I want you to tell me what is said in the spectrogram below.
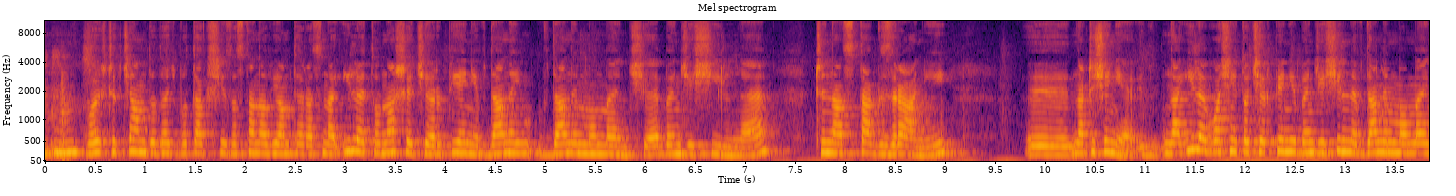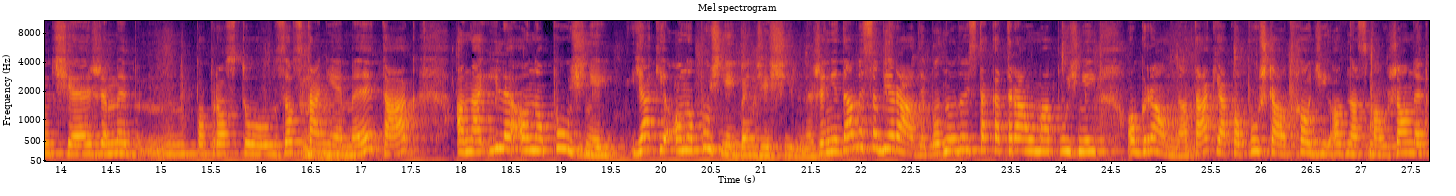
bo jeszcze chciałam dodać, bo tak się zastanawiałam teraz, na ile to nasze cierpienie w, danej, w danym momencie będzie silne, czy nas tak zrani, Y, znaczy się nie, na ile właśnie to cierpienie będzie silne w danym momencie, że my mm, po prostu zostaniemy, tak, a na ile ono później, jakie ono później będzie silne, że nie damy sobie rady, bo no, to jest taka trauma później ogromna, tak, jak opuszcza, odchodzi od nas małżonek,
